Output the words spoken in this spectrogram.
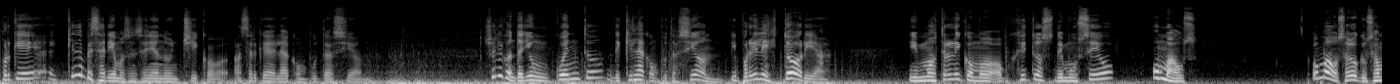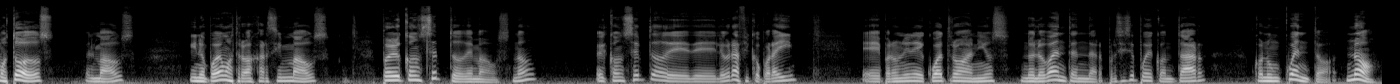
Porque, ¿qué le empezaríamos enseñando a un chico acerca de la computación? Yo le contaría un cuento de qué es la computación y por ahí la historia. Y mostrarle como objetos de museo un mouse. Un mouse, algo que usamos todos, el mouse. Y no podemos trabajar sin mouse. Pero el concepto de mouse, ¿no? El concepto de lo gráfico por ahí eh, para un nene de 4 años no lo va a entender, pero sí se puede contar con un cuento, no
